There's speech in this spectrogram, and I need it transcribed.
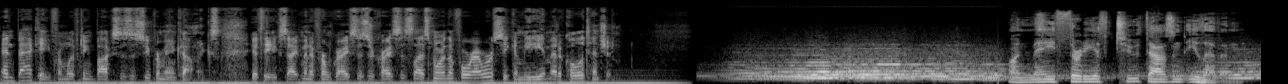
and backache from lifting boxes of Superman comics. If the excitement of From Crisis to Crisis lasts more than four hours, seek immediate medical attention. On May 30th, 2011,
